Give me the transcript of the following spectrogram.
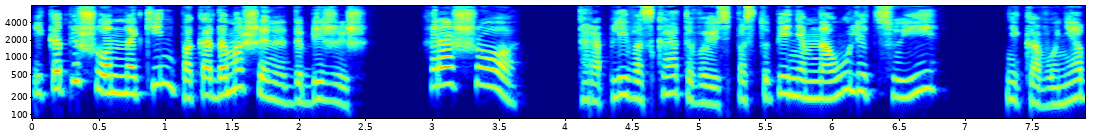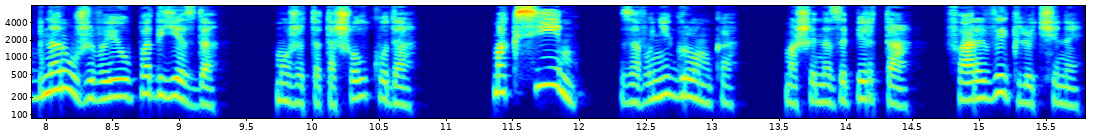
И капюшон накинь, пока до машины добежишь». «Хорошо», Торопливо скатываюсь по ступеням на улицу и... Никого не обнаруживаю у подъезда. Может, отошел куда? «Максим!» — зову негромко. Машина заперта, фары выключены.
